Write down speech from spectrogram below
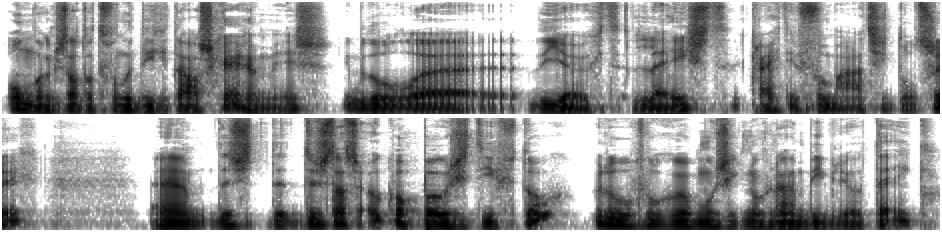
Ondanks dat het van een digitaal scherm is. Ik bedoel, uh, de jeugd leest, krijgt informatie tot zich. Uh, dus, dus dat is ook wel positief, toch? Ik bedoel, vroeger moest ik nog naar een bibliotheek.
